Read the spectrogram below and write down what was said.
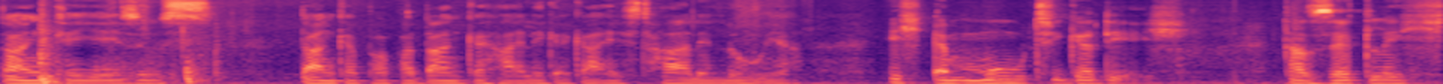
Danke, Jesus. Danke, Papa. Danke, Heiliger Geist. Halleluja. Ich ermutige dich, tatsächlich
